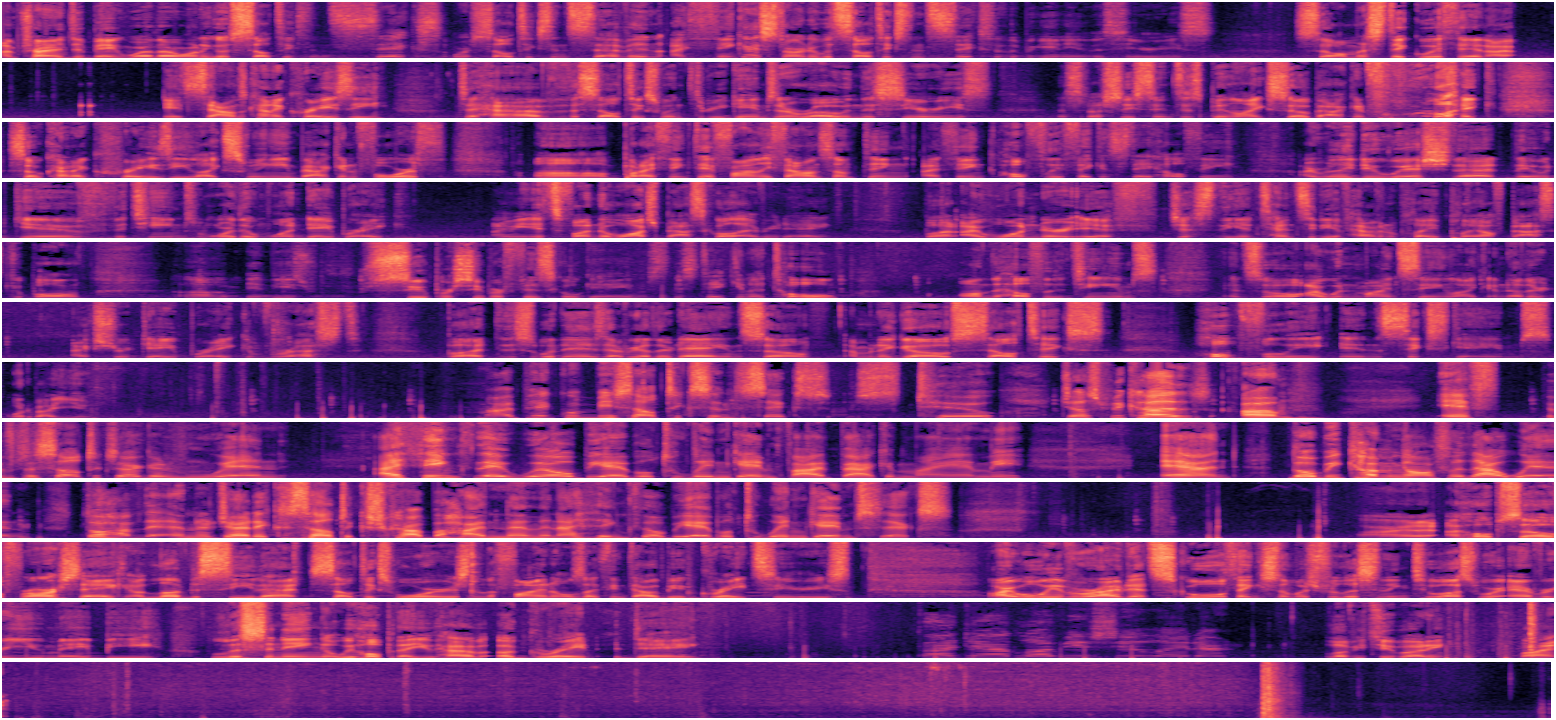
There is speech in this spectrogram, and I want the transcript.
I'm trying to debate whether I want to go Celtics in six or Celtics in seven. I think I started with Celtics in six at the beginning of the series, so I'm gonna stick with it. I, it sounds kind of crazy to have the Celtics win three games in a row in this series, especially since it's been like so back and forth, like so kind of crazy, like swinging back and forth. Uh, but I think they finally found something. I think hopefully if they can stay healthy, I really do wish that they would give the teams more than one day break. I mean, it's fun to watch basketball every day, but I wonder if just the intensity of having to play playoff basketball um, in these super super physical games is taking a toll on the health of the teams. And so I wouldn't mind seeing like another extra day break of rest. But this is what it is every other day. And so I'm going to go Celtics, hopefully in six games. What about you? My pick would be Celtics in six too, just because um, if if the Celtics are going to win, I think they will be able to win Game Five back in Miami, and they'll be coming off of that win. They'll have the energetic Celtics crowd behind them, and I think they'll be able to win Game Six. All right, I hope so. For our sake, I'd love to see that Celtics Warriors in the finals. I think that would be a great series. All right, well, we've arrived at school. Thanks so much for listening to us wherever you may be listening. We hope that you have a great day. Bye, Dad. Love you. See you later. Love you too, buddy. Bye.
